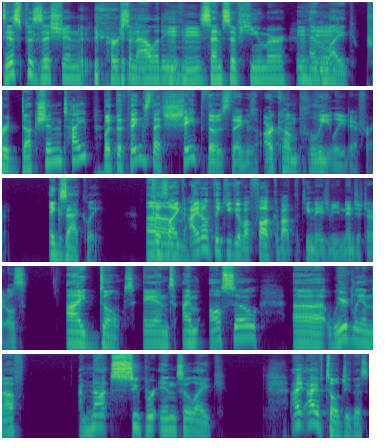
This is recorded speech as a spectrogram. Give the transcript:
disposition, personality, Mhm. sense of humor, and Mhm. like production type. But the things that shape those things are completely different. Exactly. Because Um, like I don't think you give a fuck about the Teenage Mutant Ninja Turtles. I don't. And I'm also uh weirdly enough I'm not super into like I, I've told you this.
